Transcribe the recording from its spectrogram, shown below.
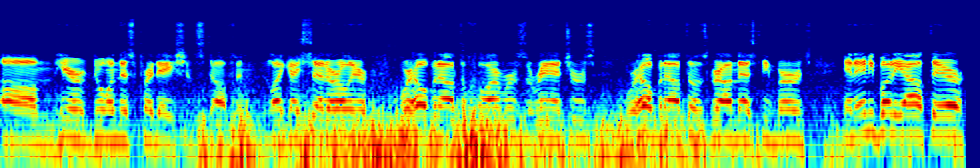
um, here doing this predation stuff. And like I said earlier, we're helping out the farmers, the ranchers, we're helping out those ground nesting birds. And anybody out there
